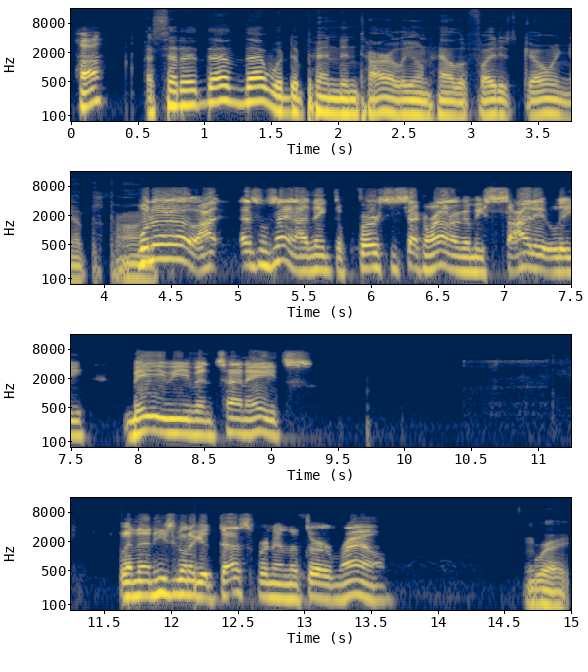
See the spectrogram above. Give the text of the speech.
Huh? I said it, that that would depend entirely on how the fight is going at the time. Well, no, no, I, that's what I'm saying. I think the first and second round are going to be sidedly, maybe even 10 8s. And then he's going to get desperate in the third round. Right.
